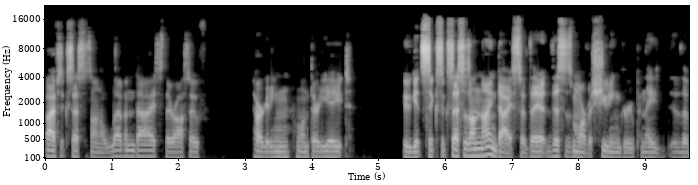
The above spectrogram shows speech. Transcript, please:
Five successes on 11 dice. They're also targeting 138 who gets six successes on nine dice. So this is more of a shooting group, and they the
